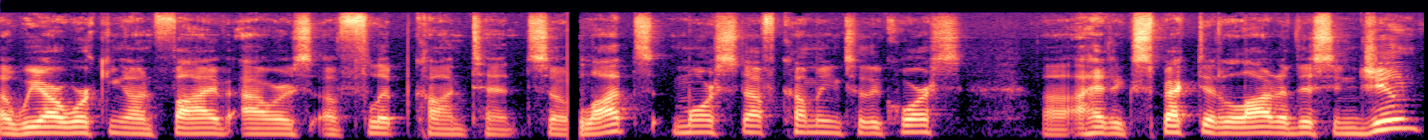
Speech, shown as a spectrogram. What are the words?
uh, we are working on five hours of flip content. So, lots more stuff coming to the course. Uh, I had expected a lot of this in June,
